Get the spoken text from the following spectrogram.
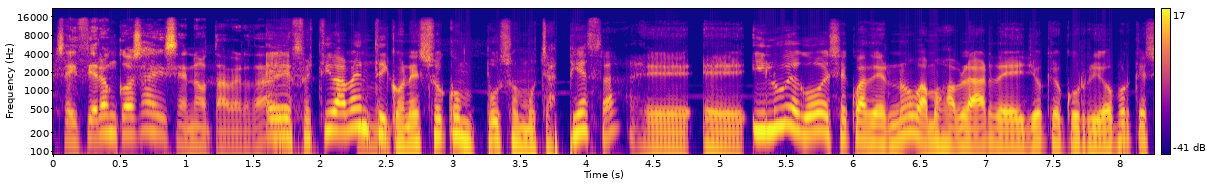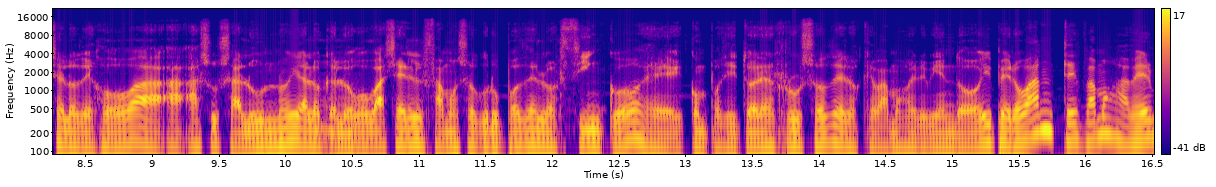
Se hicieron cosas y se nota, ¿verdad? Efectivamente, y Mm. con eso compuso muchas piezas. eh, eh, y luego ese cuaderno, vamos a hablar de ello que ocurrió porque se lo dejó a, a- a sus alumnos y a lo que Mm. luego va a ser el famoso grupo de los cinco eh, compositores rusos de los que vamos a ir viendo hoy. Pero antes vamos a ver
